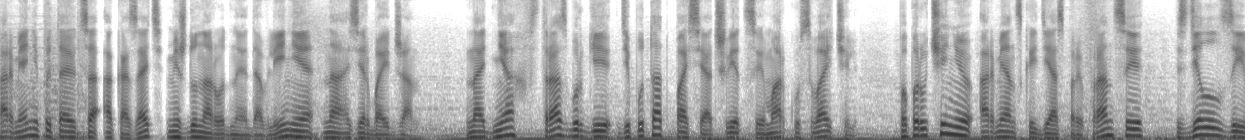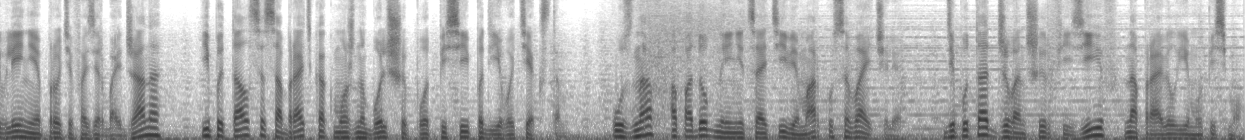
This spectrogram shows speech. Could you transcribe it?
Армяне пытаются оказать международное давление на Азербайджан. На днях в Страсбурге депутат ПАСИ от Швеции Маркус Вайчель по поручению армянской диаспоры Франции сделал заявление против Азербайджана и пытался собрать как можно больше подписей под его текстом. Узнав о подобной инициативе Маркуса Вайчеля, депутат Дживаншир Физиев направил ему письмо.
